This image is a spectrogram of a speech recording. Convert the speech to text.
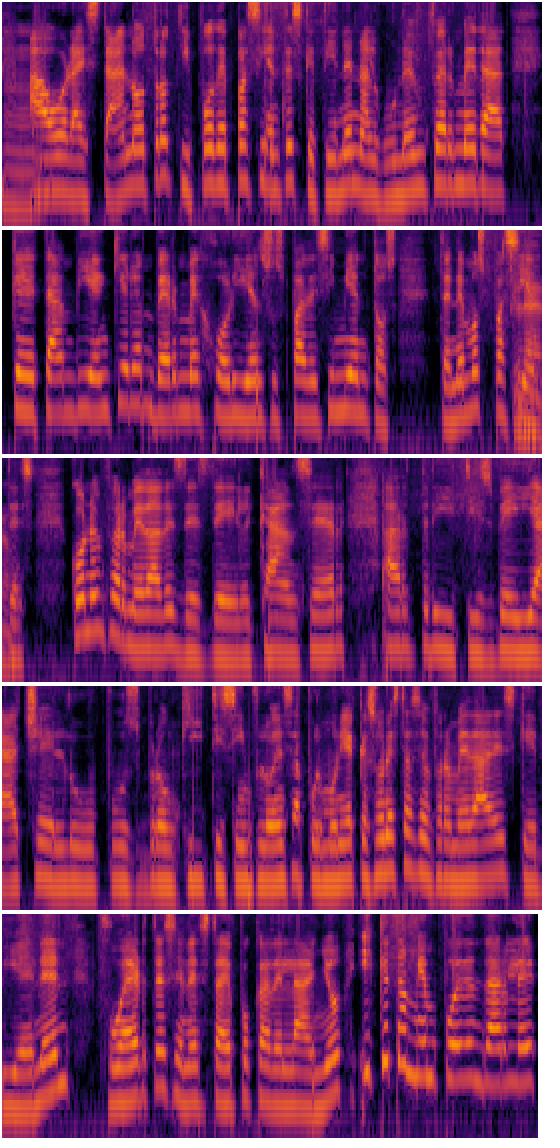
Mm. Ahora están otro tipo de pacientes que tienen alguna enfermedad que también quieren ver mejoría en sus padecimientos. Tenemos pacientes con enfermedades desde el cáncer, artritis, VIH, lupus, bronquitis, influenza pulmonía, que son estas enfermedades que vienen fuertes en esta época del año y que también pueden darle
